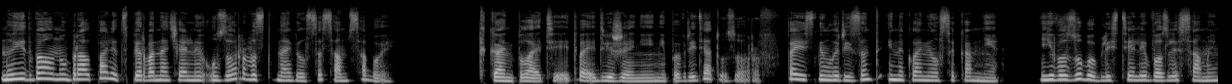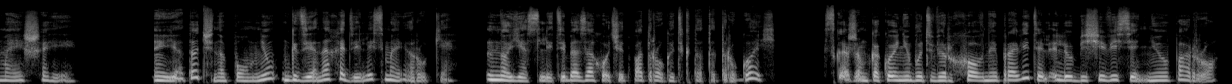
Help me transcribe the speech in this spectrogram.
но едва он убрал палец, первоначальный узор восстановился сам собой. «Ткань платья и твои движения не повредят узоров», — пояснил Ризанд и наклонился ко мне. Его зубы блестели возле самой моей шеи. «Я точно помню, где находились мои руки. Но если тебя захочет потрогать кто-то другой, Скажем, какой-нибудь верховный правитель, любящий весеннюю пару.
